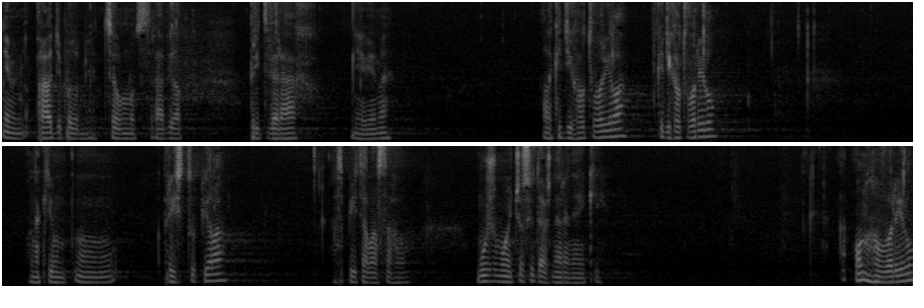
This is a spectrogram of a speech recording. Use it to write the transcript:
neviem, pravdepodobne celú noc strávila pri dverách, nevieme. Ale keď ich otvorila, keď ich otvoril, ona k nemu pristúpila a spýtala sa ho, muž môj, čo si dáš na raňajky? A on hovoril,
